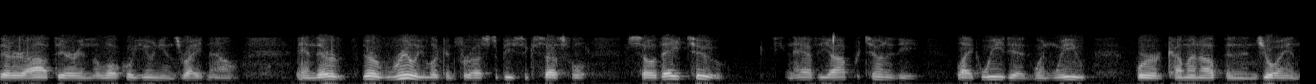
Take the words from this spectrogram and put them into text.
that are out there in the local unions right now, and they're they're really looking for us to be successful, so they too can have the opportunity like we did when we were coming up and enjoying,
